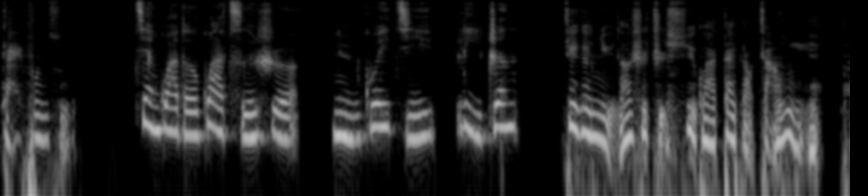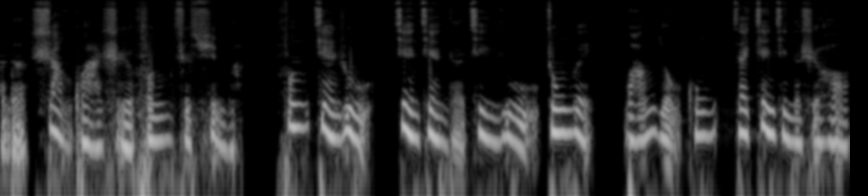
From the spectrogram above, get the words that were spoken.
改风俗。见卦的卦辞是女归吉，利贞。这个女呢是指序卦，代表长女。她的上卦是风，是巽嘛？风渐入，渐渐的进入中位。往有功在渐进的时候，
